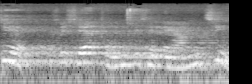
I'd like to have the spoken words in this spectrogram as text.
谢谢，我们谢谢梁静。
